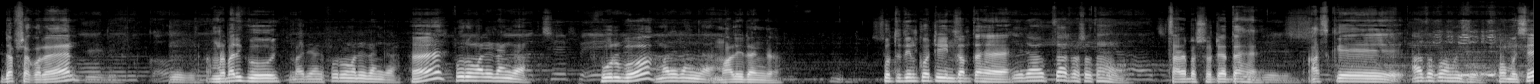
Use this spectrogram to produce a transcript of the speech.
ব্যবসা করেন? আমরা বাড়ি কই? বাড়ি পূর্ব মালিডাঙ্গা। হ্যাঁ? পূর্ব মালিডাঙ্গা। পূর্ব মালিডাঙ্গা। মালিডাঙ্গা। প্রতিদিন কয়টি ইনকাম তা হ্যাঁ? এটা চার পাঁচশো থাকে সাড়ে পাঁচশো টাকা হ্যাঁ আজকে আদা কম হয়েছে কম হয়েছে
